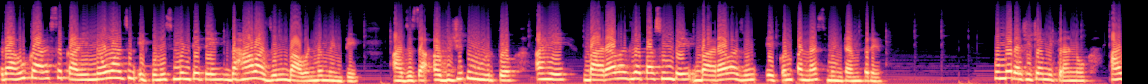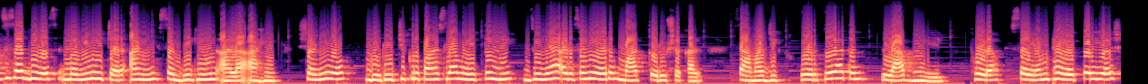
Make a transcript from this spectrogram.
राहू काळ सकाळी नऊ वाजून एकोणीस मिनिटे ते दहा वाजून बावन्न मिनिटे. आजचा अभिजित मुहूर्त आहे बारा वाजल्यापासून ते बारा वाजून एकोणपन्नास मिनिटांपर्यंत. कुंभ राशीच्या मित्रांनो आजचा दिवस नवीन विचार आणि संधी घेऊन आला आहे. शनी व गुरुची कृपा असल्यामुळे तुम्ही जुन्या अडचणीवर मात करू शकाल. सामाजिक वर्तुळातून लाभ मिळेल. थोडा संयम ठेवत तर यश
